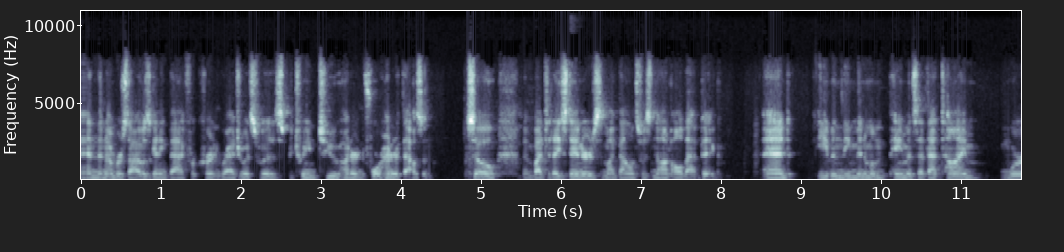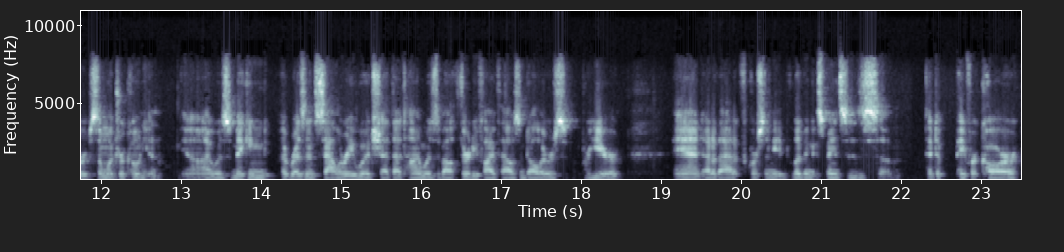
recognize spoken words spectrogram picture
And the numbers I was getting back for current graduates was between 200 and 400,000. So by today's standards, my balance was not all that big. And even the minimum payments at that time were somewhat draconian. You know, I was making a resident salary, which at that time was about $35,000 per year. And out of that, of course, I needed living expenses, um, had to pay for a car,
